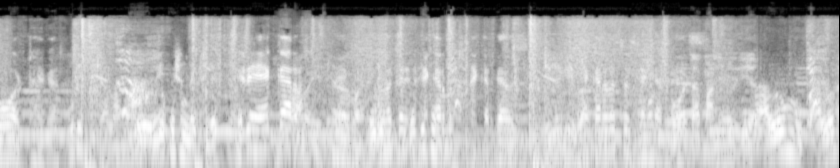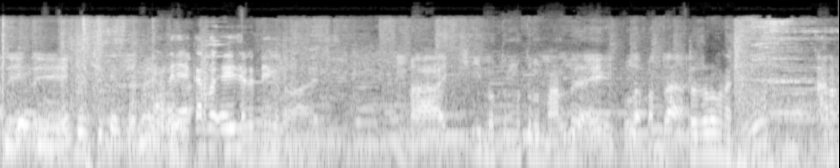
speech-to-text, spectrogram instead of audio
বট ঢাকার লোকেশন দেখলে। এটা হ্যাকার ভাই। হ্যাকার মানে হ্যাকার গাউস হ্যাকার মানে হ্যাকার ওটা মানে ভালো ভালো কি আরে দেখি রে। মোবাইল কি দেখি আরে হ্যাকার এই এটা নিয়ে গেল ভাই। ভাই কি নতুন নতুন মাল লয় এই পোলাপানরা। মানে কারণ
